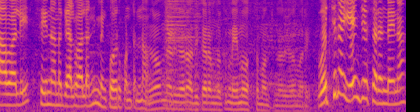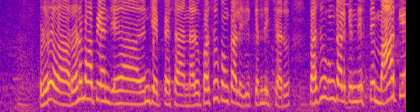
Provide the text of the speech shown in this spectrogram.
కావాలి శ్రీనాన్న గెలవాలని మేము కోరుకుంటున్నాం. చంద్రబాబు నాయుడు గారు అధికారంలోకి మేమే వస్తామంటున్నారు కదా మరి. వచ్చినా ఏం చేశారండి ఆయన? ఇప్పుడు రుణమాఫీ అని అని చెప్పేసి అన్నారు. పశువు కుంకాలు కింద ఇచ్చారు. పశువు కుంకాలు కింద ఇస్తే మాకే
